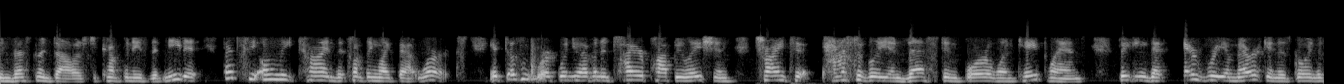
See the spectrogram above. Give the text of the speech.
investment dollars to companies that need it, that's the only time that something like that works. It doesn't work when you have an entire population trying to passively invest in 401k plans, thinking that every American is going to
